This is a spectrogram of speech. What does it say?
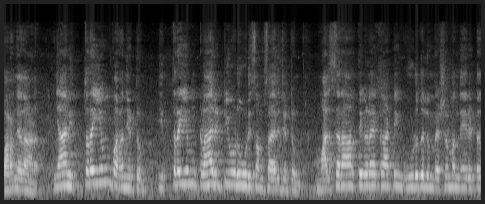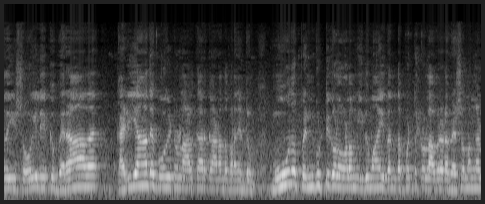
പറഞ്ഞതാണ്. ഞാൻ ഇത്രയും പറഞ്ഞിട്ടും ഇത്രയും ക്ലാരിറ്റിയോടുകൂടി സംസാരിച്ചിട്ടും മത്സരാർത്ഥികളെക്കാട്ടിയും കൂടുതലും വിഷമം നേരിട്ടത് ഈ ഷോയിലേക്ക് വരാതെ കഴിയാതെ പോയിട്ടുള്ള ആൾക്കാർക്കാണെന്ന് പറഞ്ഞിട്ടും മൂന്ന് പെൺകുട്ടികളോളം ഇതുമായി ബന്ധപ്പെട്ടിട്ടുള്ള അവരുടെ വിഷമങ്ങൾ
